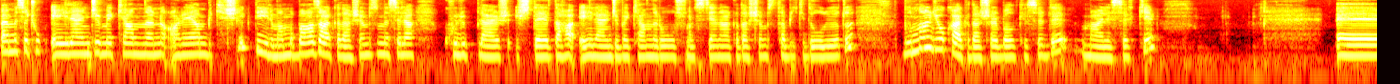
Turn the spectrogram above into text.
Ben mesela çok eğlence mekanlarını arayan bir kişilik değilim ama bazı arkadaşlarımız mesela kulüpler işte daha eğlence mekanları olsun isteyen arkadaşlarımız tabii ki de oluyordu. Bunlar yok arkadaşlar Balıkesir'de maalesef ki. Eee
